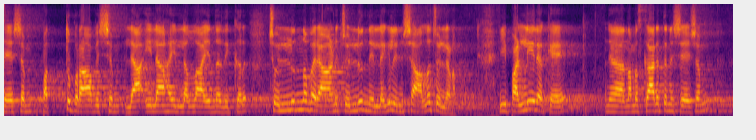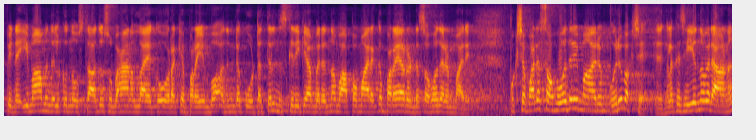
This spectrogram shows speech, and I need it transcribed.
ശേഷം പത്ത് പ്രാവശ്യം ലാ ഇലാഹ ഇല്ലല്ലാ എന്ന ദിക്കർ ചൊല്ലുന്നവരാണ് ചൊല്ലുന്നില്ലെങ്കിൽ ഇൻഷാ അള്ള ചൊല്ലണം. ഈ പള്ളിയിലൊക്കെ നമസ്കാരത്തിന് ശേഷം പിന്നെ ഇമാമ് നിൽക്കുന്ന ഉസ്താദ് സുബാനല്ലായൊക്കെ ഉറക്കെ പറയുമ്പോൾ അതിന്റെ കൂട്ടത്തിൽ നിസ്കരിക്കാൻ വരുന്ന വാപ്പമാരൊക്കെ പറയാറുണ്ട് സഹോദരന്മാർ. പക്ഷെ പല സഹോദരിമാരും ഒരു പക്ഷേ നിങ്ങളൊക്കെ ചെയ്യുന്നവരാണ്.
